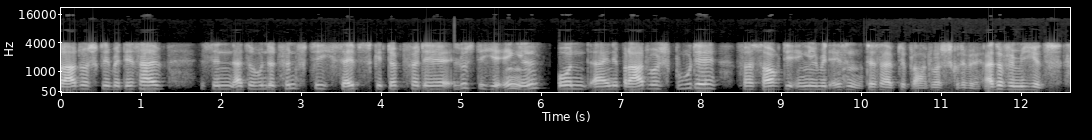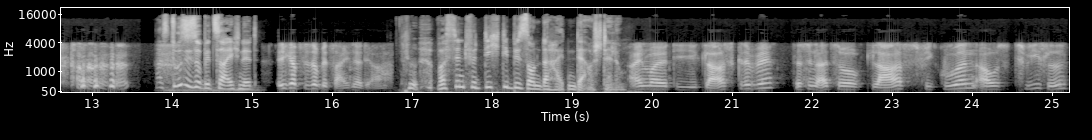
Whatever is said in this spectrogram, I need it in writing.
Bratwurstkrippe deshalb, es sind also 150 selbst getöpferte lustige Engel und eine Bratwurstbude versorgt die Engel mit Essen. Deshalb die Bratwurstkrippe. Also für mich jetzt. Hast du sie so bezeichnet? Ich habe sie so bezeichnet, ja. Was sind für dich die Besonderheiten der Ausstellung? Einmal die Glaskrippe. Das sind also Glasfiguren aus Zwiesel,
